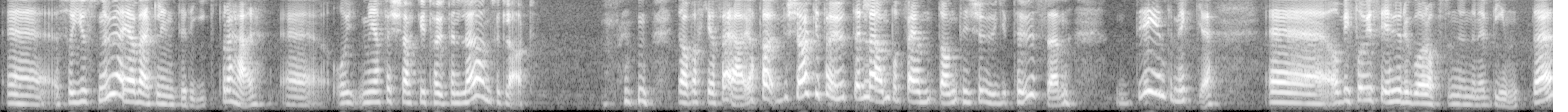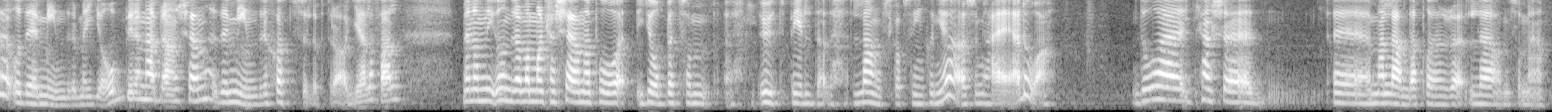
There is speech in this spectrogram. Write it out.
Eh, så just nu är jag verkligen inte rik på det här. Eh, och, men jag försöker ju ta ut en lön såklart ja, vad ska jag säga? Jag tar, försöker ta ut en lön på 15 till 20 000. Det är inte mycket. Eh, och vi får ju se hur det går också nu när det är vinter och det är mindre med jobb i den här branschen. Det är mindre skötseluppdrag i alla fall. Men om ni undrar vad man kan tjäna på jobbet som utbildad landskapsingenjör som jag är då. Då är kanske eh, man landar på en lön som är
